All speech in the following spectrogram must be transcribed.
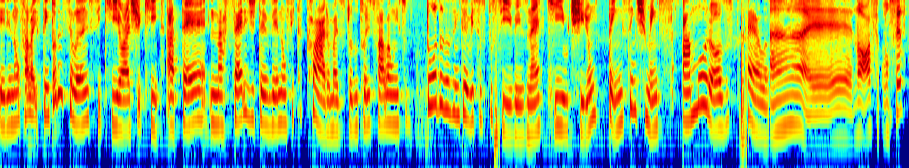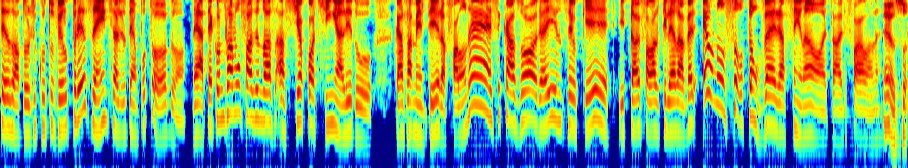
ele não fala isso. Tem todo esse lance que eu acho que até na série de TV não fica claro, mas os produtores falam isso todas as entrevistas possíveis, né? Que o Tyrion tem sentimentos amorosos por ela. Ah, é. Nossa, com certeza, uma dor de cotovelo presente ali o tempo todo. Né? Até quando estavam fazendo as, as tia cotinha ali do casamenteira, falando, é, esse casório aí, não sei o quê, e tal, e falaram que ele era velho. Eu não sou tão velho assim, não, e tal, ele fala, né? É, eu sou,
